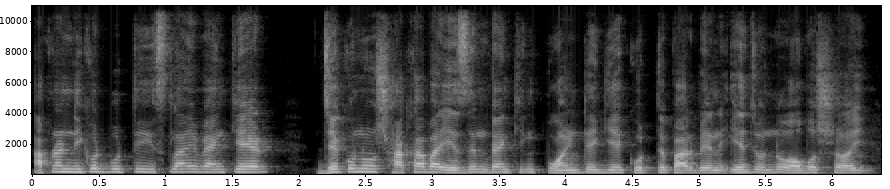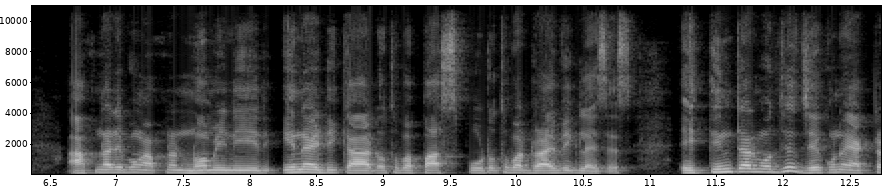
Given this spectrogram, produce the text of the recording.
আপনার নিকটবর্তী ইসলামী ব্যাংকের যে কোনো শাখা বা এজেন্ট ব্যাংকিং পয়েন্টে গিয়ে করতে পারবেন। এজন্য অবশ্যই আপনার এবং আপনার নমিনির এনআইডি কার্ড অথবা পাসপোর্ট অথবা ড্রাইভিং লাইসেন্স, এই তিনটার মধ্যে যে কোনো একটা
